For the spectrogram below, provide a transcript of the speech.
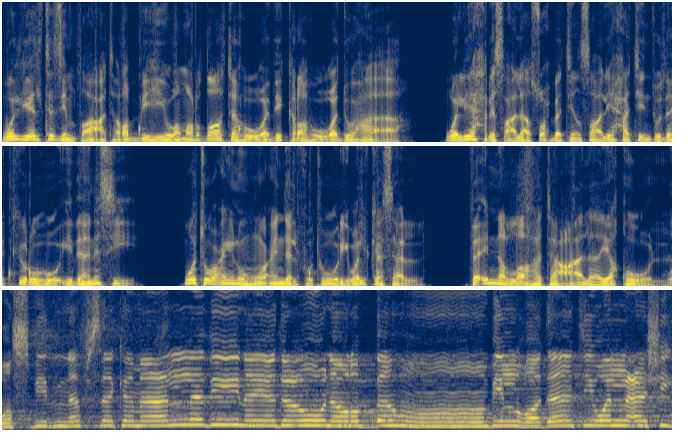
وليلتزم طاعة ربه ومرضاته وذكره ودعاءه وليحرص على صحبة صالحة تذكره إذا نسي وتعينه عند الفتور والكسل فإن الله تعالى يقول واصبر نفسك مع الذين يدعون ربهم بالغداة والعشي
